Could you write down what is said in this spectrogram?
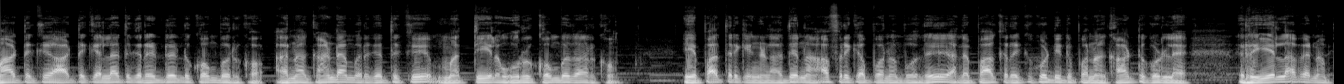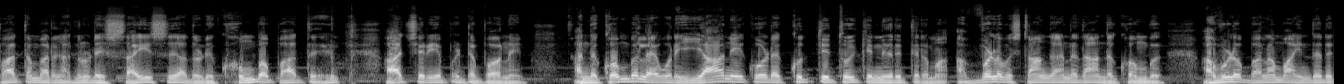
மாட்டுக்கு ஆட்டுக்கு எல்லாத்துக்கும் ரெண்டு ரெண்டு கொம்பு இருக்கும். ஆனால் காண்டாமிருகத்துக்கு மத்தியில் ஒரு கொம்பு தான் இருக்கும். நீங்கள் பார்த்துருக்கீங்களா? அது நான் ஆப்பிரிக்கா போன போது அதை பார்க்குறதுக்கு கூட்டிகிட்டு போனேன் காட்டுக்குள்ளே ரியலாகவே நான் பார்த்தேன் பாருங்கள் அதனுடைய சைஸு அதனுடைய கொம்பை பார்த்து ஆச்சரியப்பட்டு போனேன். அந்த கொம்பில் ஒரு யானை கூட குத்தி தூக்கி நிறுத்திடுமா? அவ்வளவு ஸ்ட்ராங்கானதான் அந்த கொம்பு. அவ்வளோ பலம் வாய்ந்தது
